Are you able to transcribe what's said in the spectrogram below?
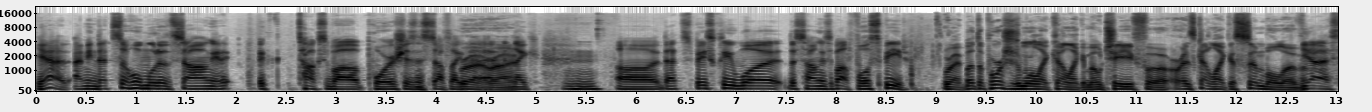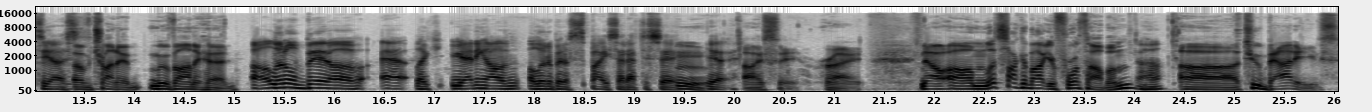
yeah, I mean that's the whole mood of the song. It, it talks about Porsches and stuff like Right, that, right. and like uh, that's basically what the song is about. Full speed. Right, but the Porsche is more like kind of like a motif, or, or it's kind of like a symbol of Yes, yes. of trying to move on ahead. a little bit of uh, like you're adding on a little bit of spice. I'd have to say. Yeah. I see. Right. Now, um, let's talk about your fourth album, uh Two Baddies.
